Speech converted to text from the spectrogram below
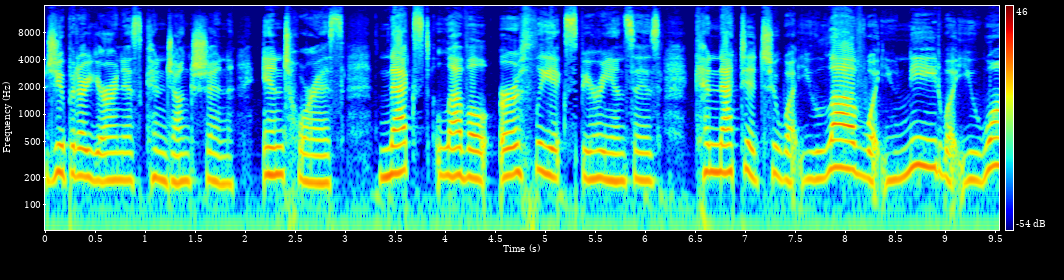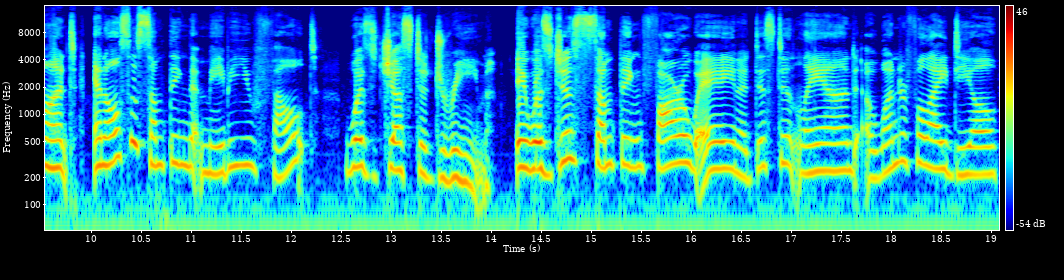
Jupiter Uranus conjunction in Taurus, next level earthly experiences connected to what you love, what you need, what you want, and also something that maybe you felt was just a dream. It was just something far away in a distant land, a wonderful ideal.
